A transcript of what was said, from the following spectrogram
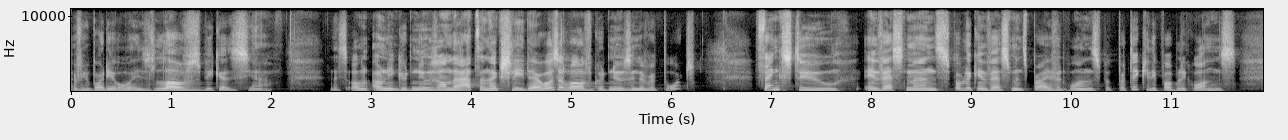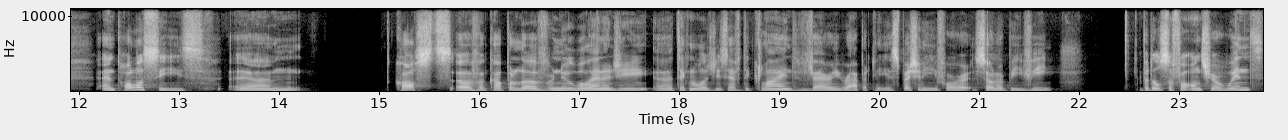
everybody always loves because you know there's only good news on that. And actually, there was a lot of good news in the report. Thanks to investments, public investments, private ones, but particularly public ones, and policies, um, costs of a couple of renewable energy uh, technologies have declined very rapidly, especially for solar PV, but also for onshore wind.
